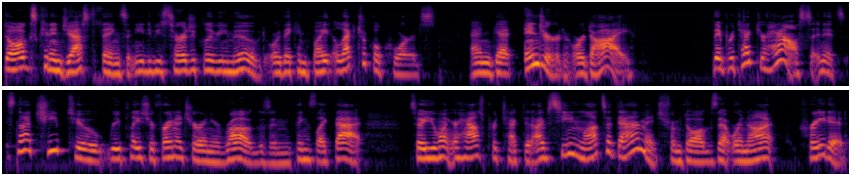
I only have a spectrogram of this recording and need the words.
Dogs can ingest things that need to be surgically removed, or they can bite electrical cords and get injured or die. They protect your house, and it's, it's not cheap to replace your furniture and your rugs and things like that. So, you want your house protected. I've seen lots of damage from dogs that were not crated.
